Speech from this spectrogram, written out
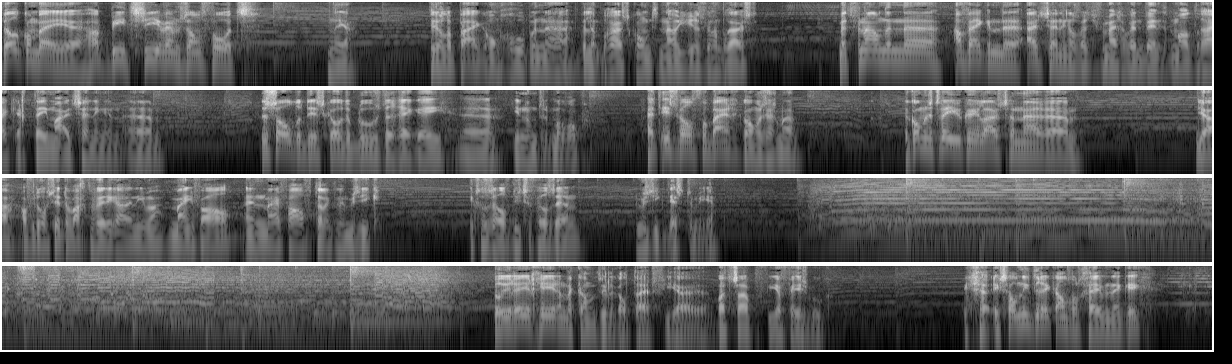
Welkom bij uh, Heartbeat CFM Zandvoort. Nou ja, het is al een paar keer omgeroepen. Uh, Willem Bruist komt. Nou, hier is Willem Bruist. Met vanavond een eh, afwijkende uitzending als wat je van mij gewend bent. Normaal draai ik echt thema-uitzendingen. Ehm, de soul, de disco, de blues, de reggae. je noemt het maar op. Het is wel voorbijgekomen, zeg maar. De komende twee uur kun je luisteren naar... ja, of je erop zit te wachten weet ik eigenlijk niet, maar mijn verhaal. En mijn verhaal vertel ik in de muziek. Ik zal zelf niet zoveel zeggen. De muziek des te meer. Wil je reageren? Dat kan natuurlijk altijd via eh, WhatsApp, via Facebook. Ik, ga, ik zal niet direct antwoord geven, denk ik.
